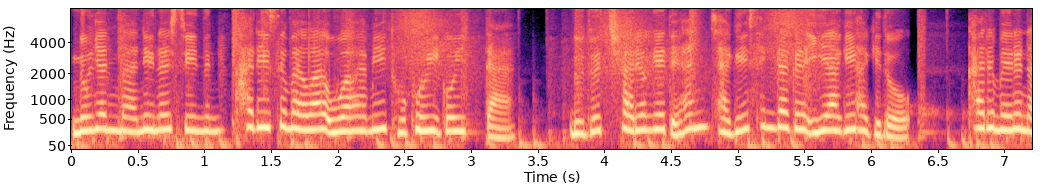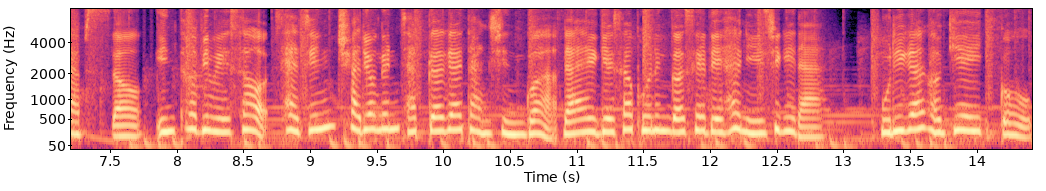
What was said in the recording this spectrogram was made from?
노년만이 낼 수 있는 카리스마와 우아함이 돋보이고 있다. 누드 촬영에 대한 자기 생각을 이야기하기도 카르멘은 앞서 인터뷰에서 사진 촬영은 작가가 당신과 나에게서 보는 것에 대한 인식이다. 우리가 거기에 있고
